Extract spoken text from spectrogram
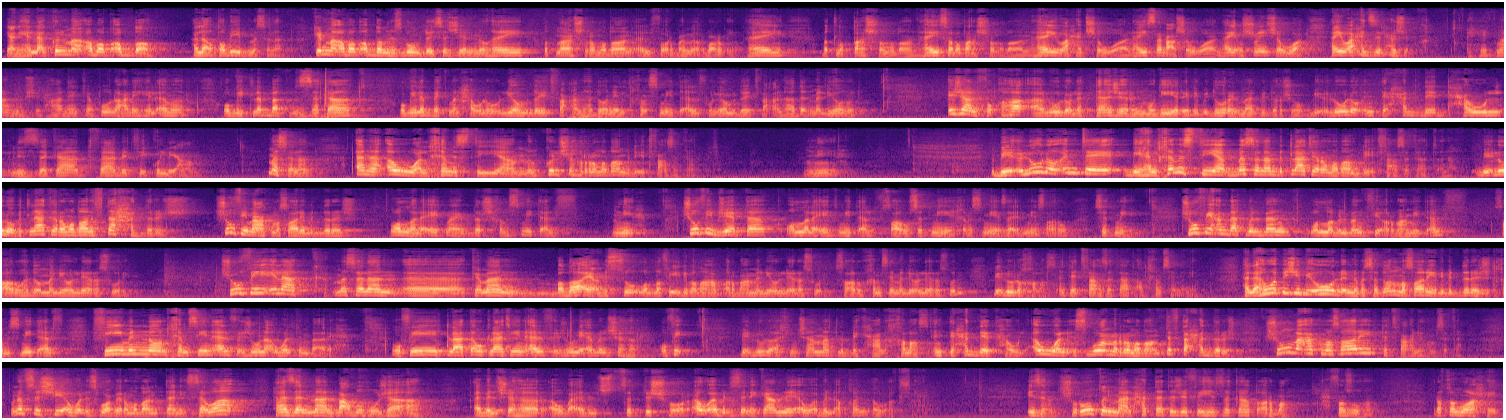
يعني هلأ كل ما قبض قبضة هلأ طبيب مثلا كل ما قبض قبضة من الزبون بده يسجل إنه هي 12 رمضان 1444 هي ب 13 رمضان هي 17 رمضان هي 1 شوال هي 7 شوال هي 20 شوال هي 1 ذي الحجه هيك ما بيمشي الحال هيك يطول عليه الأمر وبيتلبك بالزكاة وبيلبك من حوله اليوم بده يدفع عن هدول ال 500 ألف واليوم بده يدفع عن هذا المليون اجى الفقهاء قالوا له للتاجر المدير اللي بدور المال بدرجه بيقولوا له أنت حدد حول للزكاة ثابت في كل عام. مثلا أنا أول خمسة أيام من كل شهر رمضان بدي أدفع زكاة. منيح. بيقولوا له أنت بهالخمس أيام مثلا بثلاثه رمضان بدي أدفع زكاة أنا. بيقولوا له بثلاثه رمضان افتح الدرج شو في معك مصاري بالدرج؟ والله لقيت معي بالدرج 500 ألف. منيح. شو في بجيبتك؟ والله لقيت 100 ألف. صاروا 600 500 زائد 100 صاروا 600 شو في عندك بالبنك؟ والله بالبنك في 400 ألف. صاروا هدول مليون ليرة سوري. شو في إلك مثلا آه كمان بضائع بالسوق. والله في لي بضاعة ب 4 مليون ليرة سوري صاروا 5 مليون ليرة سوري بيقولوا له خلاص أنت ادفع زكاة على 5 مليون. هلأ هو بيجي بيقول إنه بس هدول المصاري اللي بالدرج 500 ألف في منهم 50 ألف اجونا أولت امبارح وفي 33 ألف اجوني قبل شهر. وفي بيقولوا له أخي مشان ما تلبك حالك خلاص أنت حدد حول أول أسبوع من رمضان تفتح الدرج شو معك مصاري؟ بتدفع عليهم زكاة. ونفس الشيء أول أسبوع برمضان الثاني سواء هذا المال بعضه جاء قبل شهر أو قبل ست أشهر أو قبل سنة كاملة أو قبل أقل أو أكثر. إذا شروط المال حتى تجب فيه الزكاة أربعة احفظوها. رقم واحد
